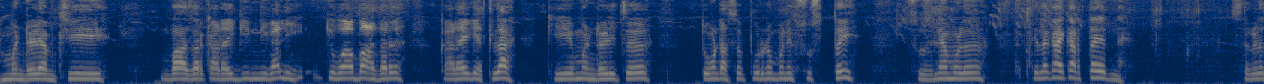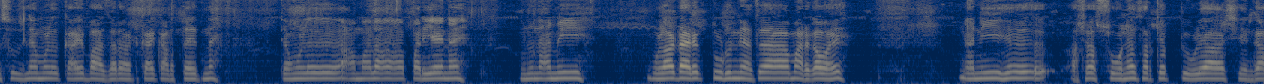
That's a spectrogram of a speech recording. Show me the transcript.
मंडळी आमची बाजार काढाय गी निघाली किंवा बाजार काढाय घेतला की मंडळीचं तोंड असं पूर्णपणे सुजतंय. सुजल्यामुळं तिला काय करता येत नाही. सगळं सुजल्यामुळं काय बाजारात काय काढता येत नाही. त्यामुळं आम्हाला पर्याय नाही. म्हणून आम्ही मुळा डायरेक्ट तोडून याचा मार्गाव आहे. आणि हे अशा सोन्यासारख्या पिवळ्या शेंगा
